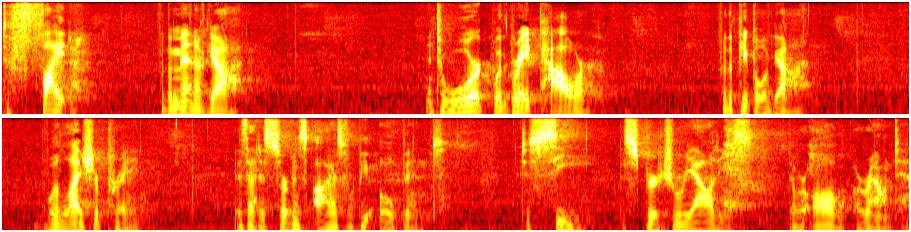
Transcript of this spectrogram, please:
to fight for the man of God and to work with great power for the people of God. What Elisha prayed is that his servant's eyes would be opened to see the spiritual realities that were all around him.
